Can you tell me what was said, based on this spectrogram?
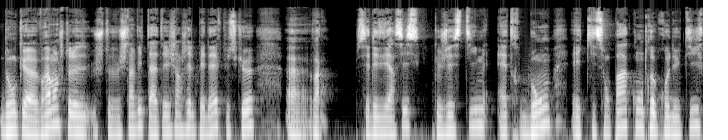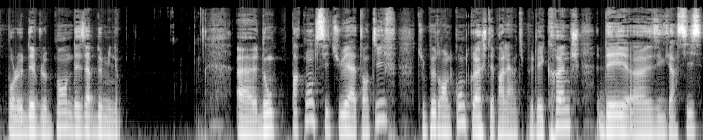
Donc euh, vraiment, je t'invite à télécharger le PDF puisque euh, voilà, c'est des exercices que j'estime être bons et qui sont pas contre-productifs pour le développement des abdominaux. Euh, donc par contre si tu es attentif, tu peux te rendre compte que là je t'ai parlé un petit peu des crunchs, des exercices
